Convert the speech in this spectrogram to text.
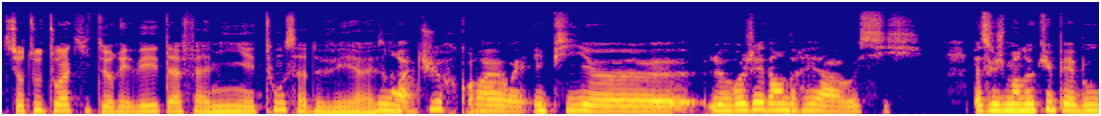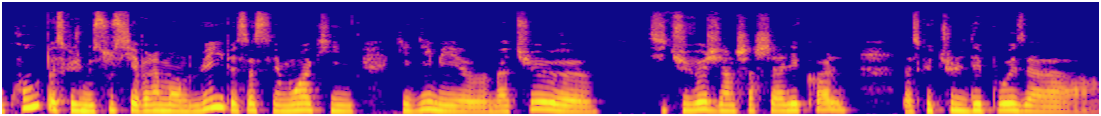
Surtout toi qui te rêvais, ta famille et tout, ça devait être Ouais. dur, quoi. Ouais, ouais. Et puis, euh, le rejet d'Andrea aussi. Parce que je m'en occupais beaucoup, parce que je me souciais vraiment de lui. Parce que ça, c'est moi qui, qui dit, mais euh, Mathieu, euh, si tu veux, je viens le chercher à l'école. Parce que tu le déposes à,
